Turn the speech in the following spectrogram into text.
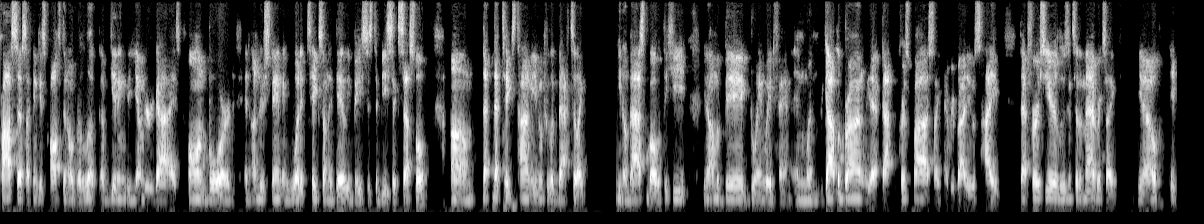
process i think is often overlooked of getting the younger guys on board and understanding what it takes on a daily basis to be successful. Um, that that takes time even if we look back to like you know basketball with the heat you know i'm a big Dwyane wade fan and when we got lebron we got chris bosh like everybody was hyped that first year losing to the mavericks like you know, it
